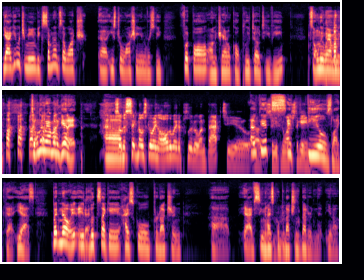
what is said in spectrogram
yeah, I get what you mean because sometimes I watch uh, Eastern Washington University football on a channel called Pluto TV. It's the only way I'm gonna. it's the only way I'm gonna get it. Um, so the signal's going all the way to Pluto and back to you, uh, so you can watch the game. Feels like that, yes, but no, it, okay. it looks like a high school production. Uh, yeah, I've seen high school mm-hmm. productions better than that, you know.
